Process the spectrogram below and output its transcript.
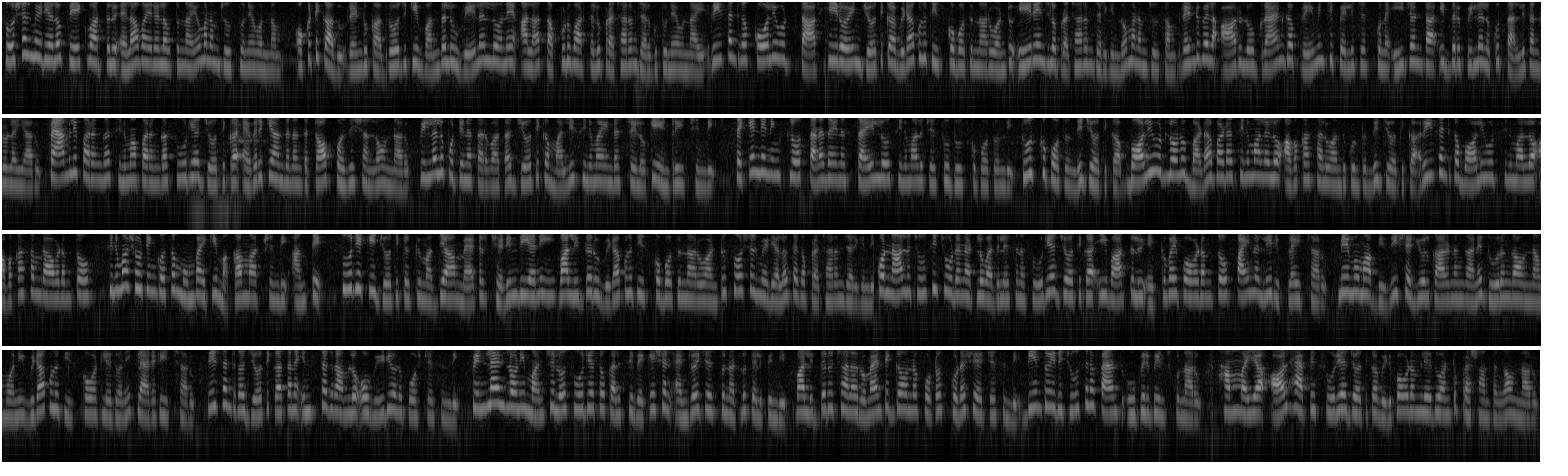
Social మీడియాలో fake వార్తలు ఎలా వైరల్ అవుతున్నాయో మనం చూస్తూనే ఉన్నాం. ఒకటి కాదు రెండు కాదు. రోజుకి వందలు వేలల్లోనే అలా తప్పుడు వార్తలు ప్రచారం జరుగుతూనే ఉన్నాయి. రీసెంట్గా కోలీవుడ్ స్టార్ హీరోయిన్ జ్యోతిక విడాకులు తీసుకోబోతున్నారు అంటూ ఏ రేంజ్లో ప్రచారం జరిగిందో మనం చూసాం. రెండు వేల ఆరులో గ్రాండ్గా ప్రేమించి పెళ్ళి చేసుకున్న ఈ జంట ఇద్దరు పిల్లలకు తల్లిదండ్రులయ్యారు. ఫ్యామిలీ పరంగా సినిమా పరంగా సూర్య జ్యోతిక ఎవరికి అందనంత టాప్ పొజిషన్లో ఉన్నారు. పిల్లలు పుట్టిన తర్వాత జ్యోతిక మళ్ళీ సినిమా ఇండస్ట్రీలోకి ఎంట్రీ ఇచ్చింది. సెకండ్ ఇన్నింగ్స్లో తనదైన స్టైల్లో సినిమాలు చేస్తూ దూసుకుపోతుంది. దూసుకుపోతుంది జ్యోతిక. బాలీవుడ్ లోను బడా బడా సినిమాలలో అవకాశాలు అందుకుంటుంది జ్యోతిక. రీసెంట్గా బాలీవుడ్ సినిమాల్లో అవకాశం రావడంతో సినిమా షూటింగ్ కోసం ముంబైకి మకాం మార్చింది. అంతే. సూర్యకి జ్యోతికకి మధ్య మ్యాటర్ చెడింది అని వాళ్ళిద్దరూ విడాకులు తీసుకోబోతున్నారు అంటూ సోషల్ మీడియాలో తెగ ప్రచారం జరిగింది. కొన్నాళ్ళు చూసి చూడనట్లు వదిలేసిన సూర్య జ్యోతిక ఈ వార్తలు ఎక్కువైపోవడంతో ఫైనల్లీ రిప్లై ఇచ్చారు. మేము మా బిజీ షెడ్యూల్ కారణంగానే దూరంగా ఉన్నాము అని విడాకులు తీసుకోవట్లేదు అని క్లారిటీ ఇచ్చారు. రీసెంట్గా జ్యోతిక తన ఇన్స్టాగ్రామ్లో ఓ వీడియోను పోస్ట్ చేసింది. ఫిన్లాండ్లోని మంచులో సూర్యతో కలిసి వెకేషన్ ఎంజాయ్ చేస్తున్నట్లు తెలిపింది. వాళ్ళిద్దరూ చాలా రొమాంటిక్గా ఉన్న ఫొటోస్ కూడా షేర్ చేసింది. దీంతో ఇది చూసిన ఫ్యాన్స్ ఊపిరి పీల్చుకున్నారు. హమ్మయ్య ఆల్ హ్యాపీ సూర్య జ్యోతిక విడిపోవడం లేదు అంటూ ప్రశాంతంగా ఉన్నారు.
